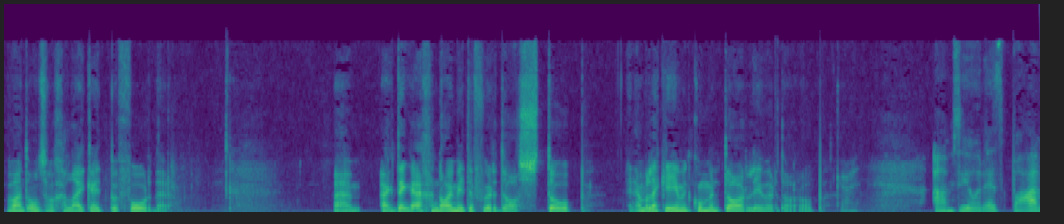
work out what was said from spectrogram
want ons wil gelykheid bevorder." Ehm um, Ek dink ek gaan daai metafoor daar stop en dan wil ek hê jy moet kommentaar lewer daarop. Okay. Um so ja, dis baie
